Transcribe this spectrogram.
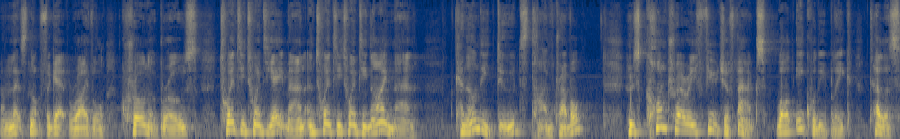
And let's not forget rival Chrono Bros, 2028 Man and 2029 Man. Can only dudes time travel? Whose contrary future facts, while equally bleak, tell us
